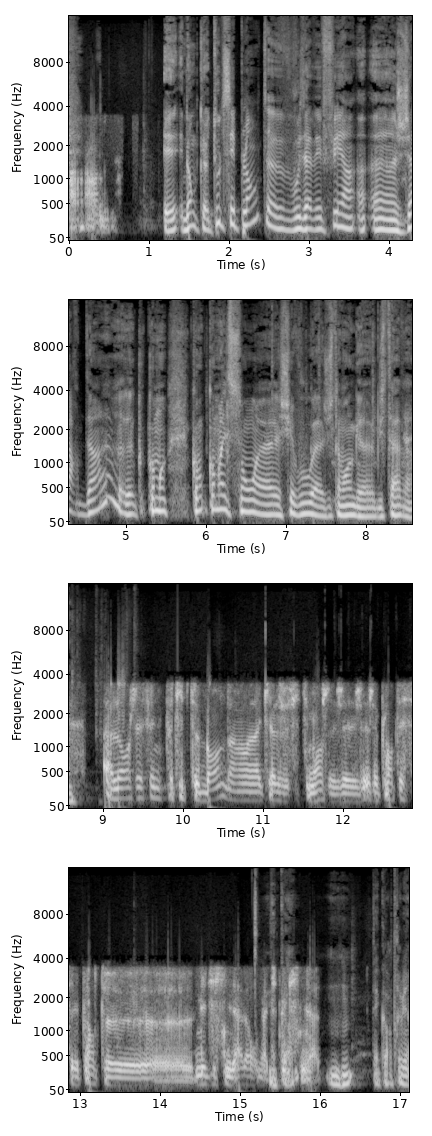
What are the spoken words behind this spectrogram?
Ah, et donc toutes ces plantes, vous avez fait un, un jardin. Comment, comment comment elles sont chez vous justement, Gustave? Alors j'ai fait une petite bande dans laquelle effectivement j'ai planté ces plantes euh, médicinales, aromatiques médicinales. Mmh. D'accord, très bien.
